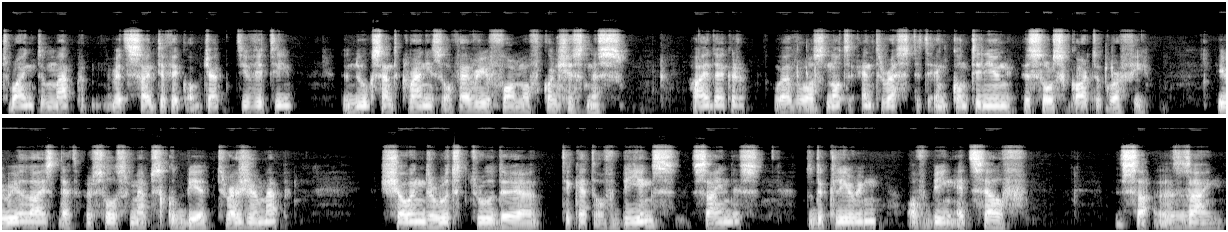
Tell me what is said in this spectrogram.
trying to map with scientific objectivity the nooks and crannies of every form of consciousness. Heidegger, however, was not interested in continuing Husserl's cartography. He realized that Husserl's maps could be a treasure map, showing the route through the thicket of beings, Seiendes, to the clearing of being itself, uh, sein.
